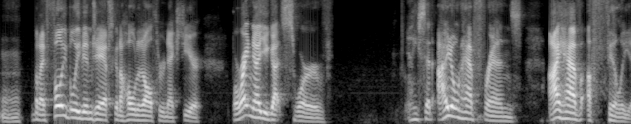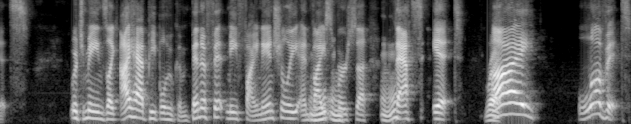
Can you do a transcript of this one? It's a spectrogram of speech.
hmm But I fully believe MJF's going to hold it all through next year. But right now, you got Swerve. And he said, I don't have friends, I have affiliates, which means like I have people who can benefit me financially and Mhm, vice mhm. versa. Mhm. That's it. Right. I love it.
